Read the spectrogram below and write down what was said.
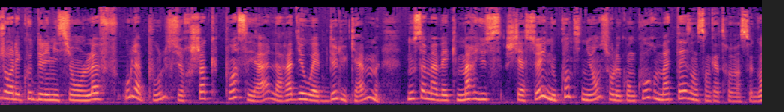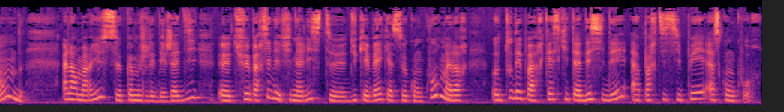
toujours à l'écoute de l'émission L'œuf ou la poule sur choc.ca, la radio web de l'UCAM. Nous sommes avec Marius Chiasseux et nous continuons sur le concours Ma thèse en 180 secondes. Alors Marius, comme je l'ai déjà dit, euh, tu fais partie des finalistes euh, du Québec à ce concours. Mais alors, au tout départ, qu'est-ce qui t'a décidé à participer à ce concours?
